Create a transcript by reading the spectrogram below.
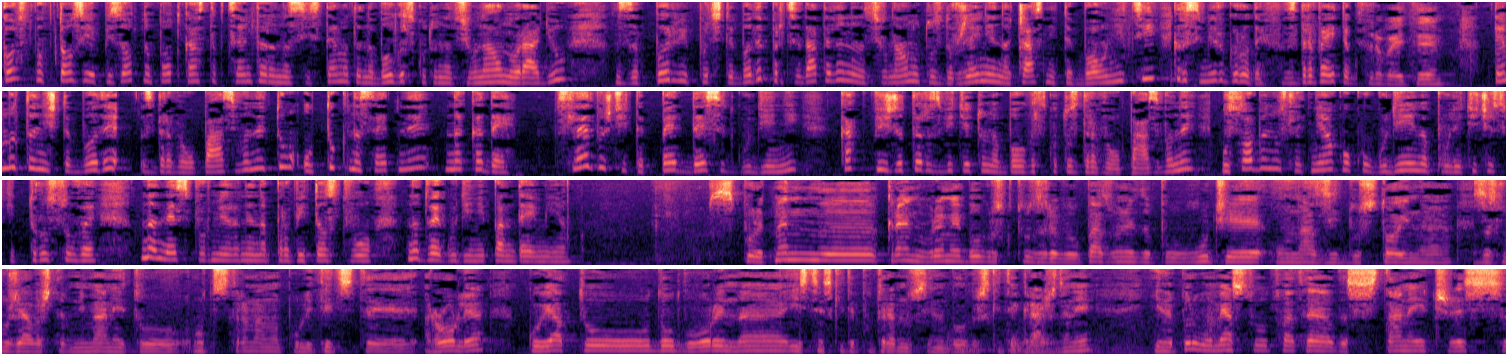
Гост в този епизод на подкаста в центъра на системата на Българското национално радио за първи път ще бъде председателя на Националното сдружение на частните болници Красимир Грудев. Здравейте! Здравейте! Темата ни ще бъде здравеопазването от тук насетне на къде? В следващите 5-10 години как виждате развитието на българското здравеопазване, особено след няколко години на политически трусове, на несформиране на правителство, на две години пандемия? Според мен крайно време е българското здравеопазване да получи онази достойна, заслужаваща вниманието от страна на политиците роля, която да отговори на истинските потребности на българските граждани. И на първо място това трябва да се стане чрез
